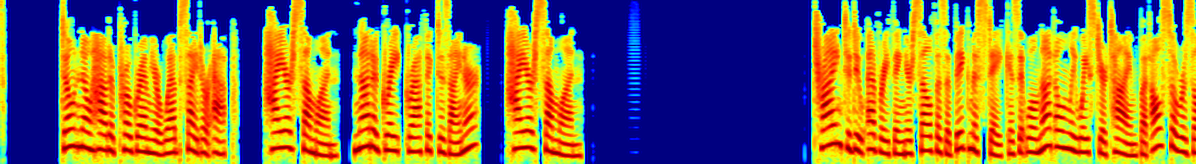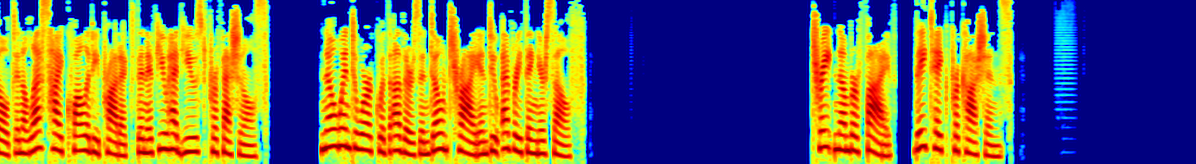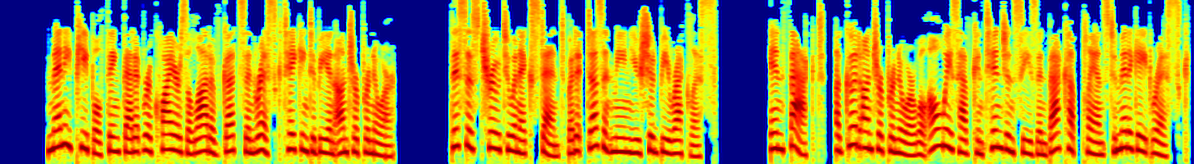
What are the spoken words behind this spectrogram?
Don't know how to program your website or app? Hire someone. Not a great graphic designer? Hire someone. Trying to do everything yourself is a big mistake as it will not only waste your time but also result in a less high quality product than if you had used professionals. Know when to work with others and don't try and do everything yourself. Trait number 5. They take precautions. Many people think that it requires a lot of guts and risk-taking to be an entrepreneur. This is true to an extent but it doesn't mean you should be reckless. In fact, a good entrepreneur will always have contingencies and backup plans to mitigate risk.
